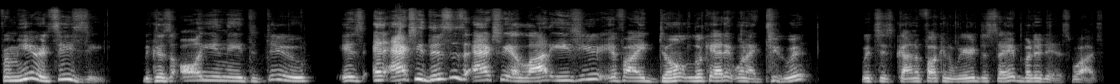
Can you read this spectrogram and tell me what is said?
from here it's easy because all you need to do is and actually this is actually a lot easier if I don't look at it when I do it, which is kind of fucking weird to say, but it is. Watch.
